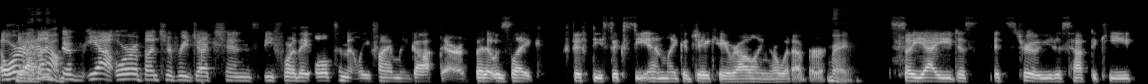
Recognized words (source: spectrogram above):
or yeah, a bunch of yeah, or a bunch of rejections before they ultimately finally got there. But it was like 50, 60 in like a JK Rowling or whatever. Right. So yeah, you just it's true. You just have to keep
